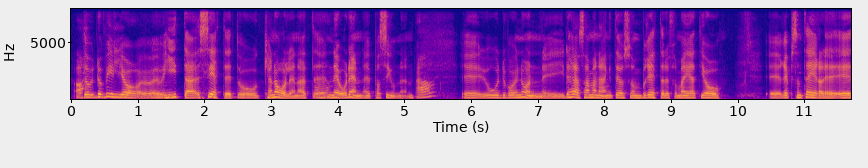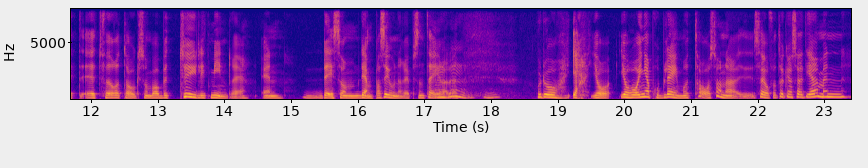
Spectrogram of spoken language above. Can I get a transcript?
ah. då, då vill jag uh, hitta sättet och kanalen att uh, nå den personen. Ja. Och det var ju någon i det här sammanhanget då som berättade för mig att jag representerade ett, ett företag som var betydligt mindre än det som den personen representerade. Mm. Mm. Och då, ja, jag, jag har inga problem att ta sådana så, för då kan jag säga att ja men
